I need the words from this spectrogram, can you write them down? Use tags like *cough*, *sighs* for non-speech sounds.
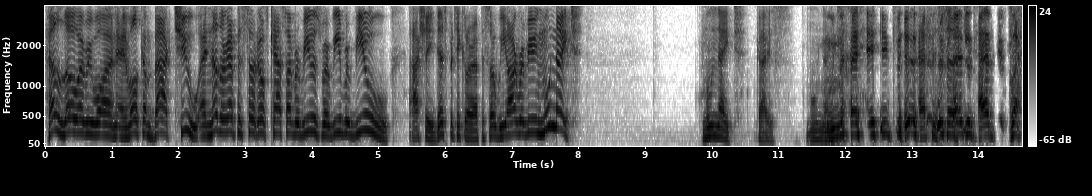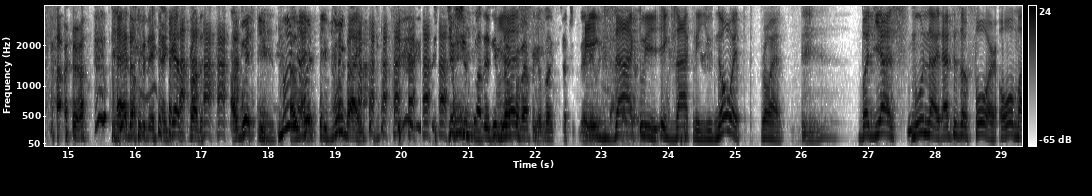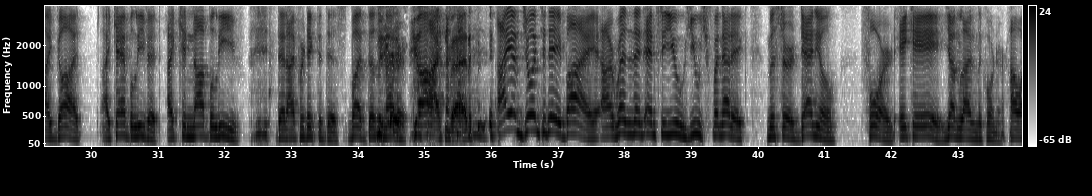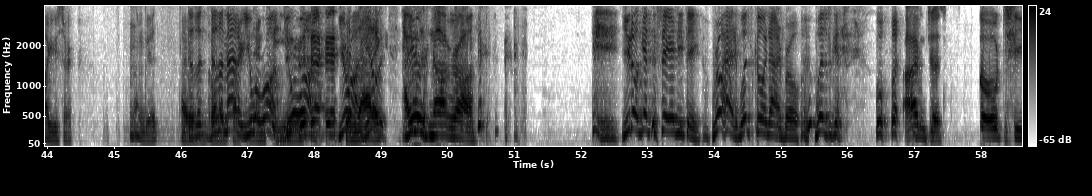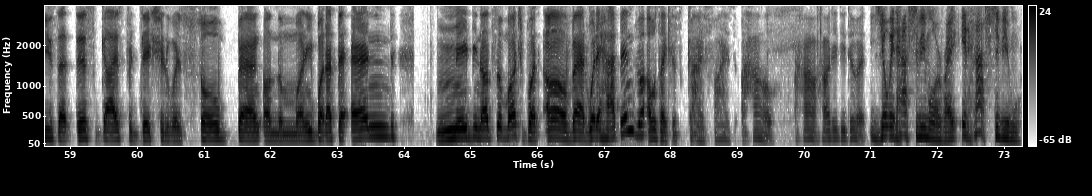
Hello, everyone, and welcome back to another episode of Cast 5 Reviews where we review. Actually, this particular episode, we are reviewing Moon Knight. Moon Knight, guys. Moon Knight. Moon Knight. *laughs* this Episode- man just had Black Power head up in the *laughs* air. Yes, brother. I'm with you. Moon I'm Knight. with you. Moon Knight. *laughs* Egyptian brothers, even though from Africa. Like, anyway, exactly, exactly. You know it, Rohan. But yes, Moon Knight, episode four. Oh my god. I can't believe it. I cannot believe that I predicted this, but doesn't matter. This *laughs* guy, man. I am joined today by our resident MCU huge fanatic, Mr. Daniel Ford, aka Young Lad in the Corner. How are you, sir? I'm good. I Doesn't doesn't matter. You were an wrong. You were wrong. You're wrong. You fanatic. I was not wrong. *laughs* you don't get to say anything. Rohan, what's going on, bro? What's good? *laughs* What's I'm just so cheesed that this guy's prediction was so bang on the money, but at the end, maybe not so much. But oh man, when it happened, I was like, this guy fires. How? How? How did he do it? Yo, it has to be more, right? It has to be more.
